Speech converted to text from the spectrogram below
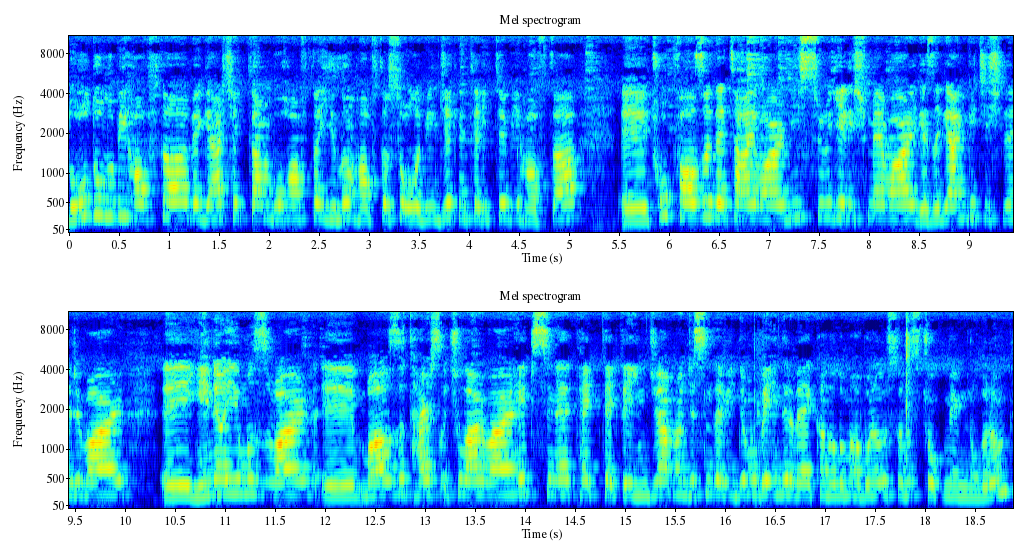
Dolu dolu bir hafta ve gerçekten bu hafta yılın haftası olabilecek nitelikte bir hafta. Ee, çok fazla detay var, bir sürü gelişme var, gezegen geçişleri var, ee, yeni ayımız var, ee, bazı ters açılar var. Hepsine tek tek değineceğim. Öncesinde videomu beğenir ve kanalıma abone olursanız çok memnun olurum.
